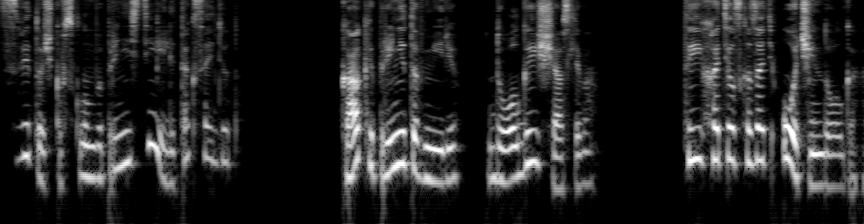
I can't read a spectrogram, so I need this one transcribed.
Цветочков с клумбы принести или так сойдет? Как и принято в мире. Долго и счастливо ты хотел сказать очень долго.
